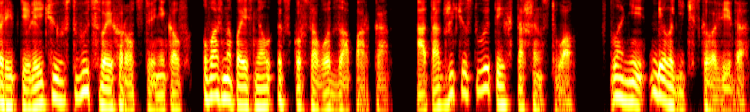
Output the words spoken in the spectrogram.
Рептилии чувствуют своих родственников, важно пояснял экскурсовод зоопарка, а также чувствуют их старшинство в плане биологического вида.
